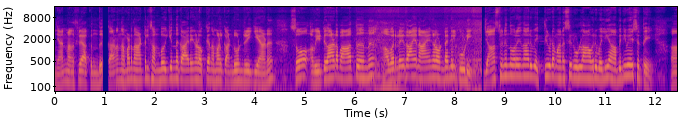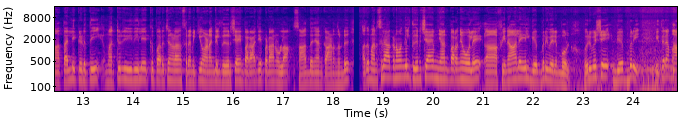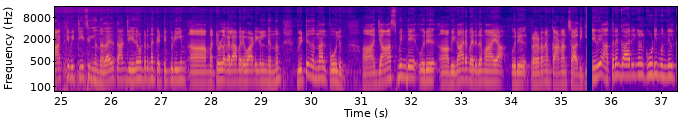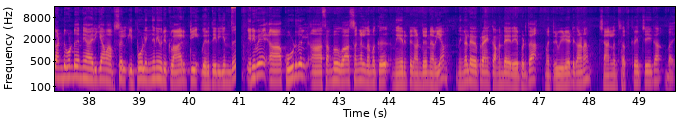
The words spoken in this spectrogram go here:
ഞാൻ മനസ്സിലാക്കുന്നത്. കാരണം നമ്മുടെ നാട്ടിൽ സംഭവിക്കുന്ന കാര്യങ്ങളൊക്കെ നമ്മൾ കണ്ടുകൊണ്ടിരിക്കുകയാണ്. സോ വീട്ടുകാരുടെ ഭാഗത്ത് നിന്ന് അവരുടേതായ ന്യായങ്ങളുണ്ടെങ്കിൽ കൂടി ജാസ്മിൻ എന്ന് പറയുന്ന ഒരു വ്യക്തിയുടെ മനസ്സിലുള്ള ആ ഒരു വലിയ അഭിനിവേശത്തെ തല്ലിക്കെടുത്തി മറ്റൊരു രീതിയിലേക്ക് പറിച്ചു നടാൻ ശ്രമിക്കുകയാണെങ്കിൽ തീർച്ചയായും പരാജയപ്പെടാനുള്ള സാധ്യത ഞാൻ കാണുന്നു. കാണുന്നുണ്ട്. അത് മനസ്സിലാക്കണമെങ്കിൽ തീർച്ചയായും ഞാൻ പറഞ്ഞ പോലെ ഫിനാലയിൽ ഗബ്രി വരുമ്പോൾ ഒരുപക്ഷെ ഗബ്രി ഇത്തരം ആക്ടിവിറ്റീസിൽ നിന്ന് അതായത് താൻ ചെയ്തുകൊണ്ടിരുന്ന കെട്ടിപ്പിടിയും മറ്റുള്ള കലാപരിപാടികളിൽ നിന്നും വിട്ടുനിന്നാൽ പോലും ജാസ്മിന്റെ ഒരു വികാരഭരിതമായ ഒരു പ്രകടനം കാണാൻ സാധിക്കും. ഇവ അത്തരം കാര്യങ്ങൾ കൂടി മുന്നിൽ കണ്ടുകൊണ്ട് തന്നെയായിരിക്കാം അഫ്സൽ ഇപ്പോൾ ഇങ്ങനെ ഒരു ക്ലാരിറ്റി വരുത്തിയിരിക്കുന്നത്. എനിവേ കൂടുതൽ സംഭവവികാസങ്ങൾ നമുക്ക് നേരിട്ട് കണ്ടു തന്നെ അറിയാം. നിങ്ങളുടെ അഭിപ്രായം കമന്റായി രേഖപ്പെടുത്തുക. മറ്റൊരു വീഡിയോ ആയിട്ട് കാണാം. ചാനൽ സബ്സ്ക്രൈബ് ചെയ്യുക. ബൈ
